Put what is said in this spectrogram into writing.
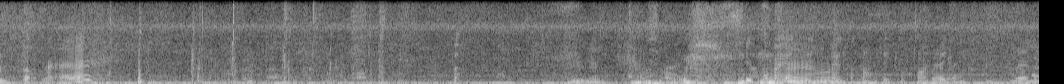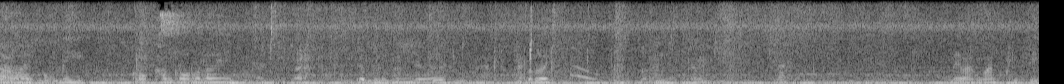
ទឹកណាសៀបមកតាមែនតាតិចក៏ខ້ອຍតិចមែនមកហើយពុកឌីកោកខឹងកោករត់ហើយចាំលីមីយើរួយនេះបានវ៉ាន់ឃ្លីបទី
